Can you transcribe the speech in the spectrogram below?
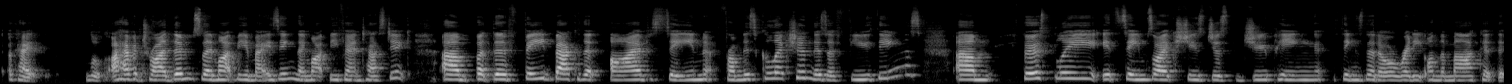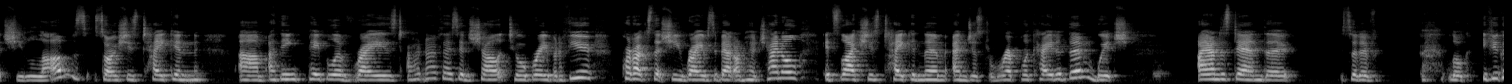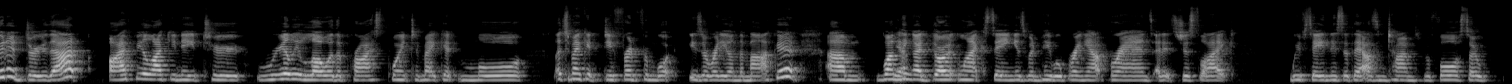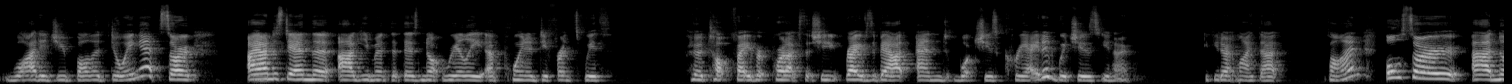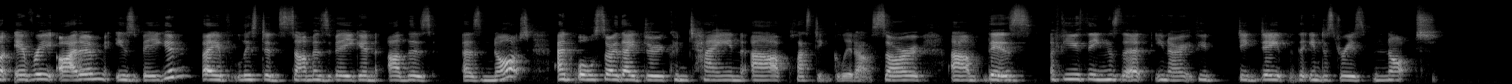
okay. Look, I haven't tried them, so they might be amazing. They might be fantastic. Um, but the feedback that I've seen from this collection, there's a few things. Um, firstly, it seems like she's just duping things that are already on the market that she loves. So she's taken, um, I think people have raised, I don't know if they said Charlotte Tilbury, but a few products that she raves about on her channel. It's like she's taken them and just replicated them, which I understand the sort of look, if you're going to do that, I feel like you need to really lower the price point to make it more, let's make it different from what is already on the market. Um, one thing I don't like seeing is when people bring out brands and it's just like, we've seen this a thousand times before, so why did you bother doing it? So I understand the argument that there's not really a point of difference with her top favorite products that she raves about and what she's created, which is, you know, if you don't like that, fine. Also, uh, not every item is vegan. They've listed some as vegan, others as not, and also they do contain uh, plastic glitter. So um, there's a few things that you know, if you dig deep, the industry is not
